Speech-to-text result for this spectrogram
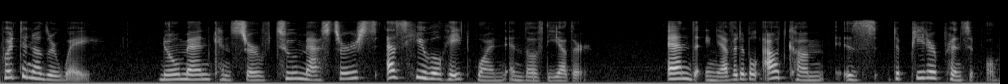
Put another way, no man can serve two masters as he will hate one and love the other. And the inevitable outcome is the Peter Principle,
